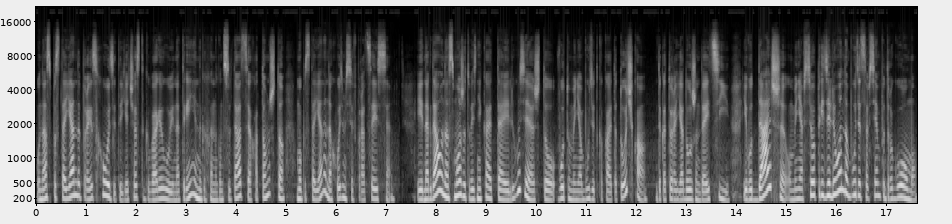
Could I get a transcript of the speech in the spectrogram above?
у нас постоянно происходит. И я часто говорю и на тренингах, и на консультациях о том, что мы постоянно находимся в процессе. И иногда у нас может возникать та иллюзия, что вот у меня будет какая-то точка, до которой я должен дойти, и вот дальше у меня все определенно будет совсем по-другому.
